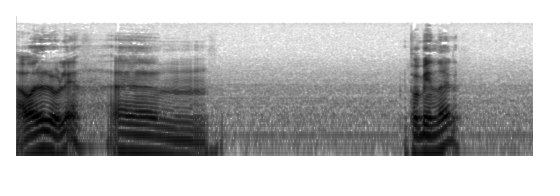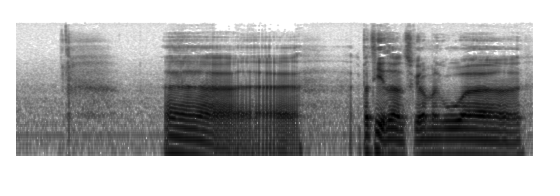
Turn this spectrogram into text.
Her var det rolig. Um, på min del. Uh, på tide å ønske om en god uh,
